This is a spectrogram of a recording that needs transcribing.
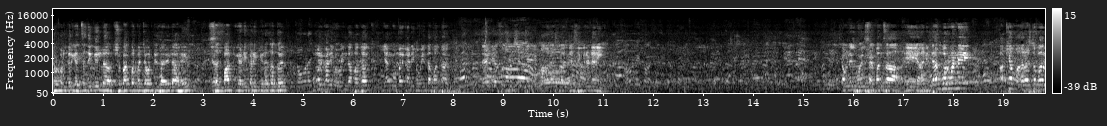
धोडवलकर यांचं देखील शुभागमन मंचावरती झालेलं आहे. सन्मान या ठिकाणी केला जातोय. उमरखाडी गोविंद पथक यंग उमरखाडी गोविंद पथक महाराष्ट्र कमलेश भोईर साहेबांचा हे आणि त्याचबरोबरने अख्ख्या महाराष्ट्रभर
